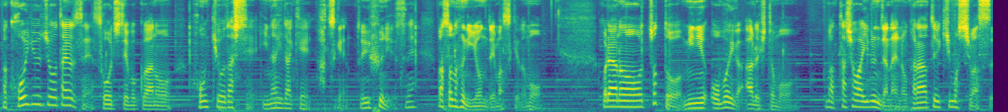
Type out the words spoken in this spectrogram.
まあ、こういう状態をですね、総じて僕はあの本気を出していないだけ発言というふうにですね、まあそんなふうに読んでいますけども、これあの、ちょっと身に覚えがある人も、まあ多少はいるんじゃないのかなという気もします。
